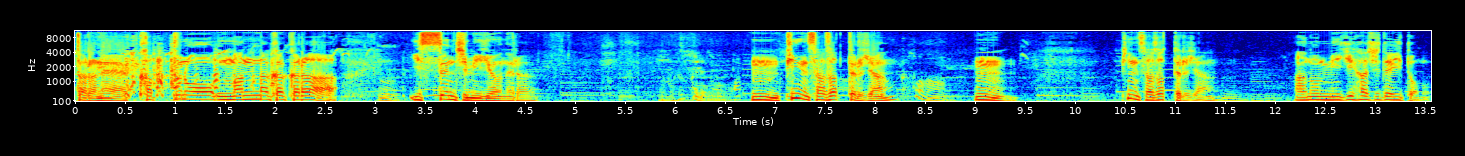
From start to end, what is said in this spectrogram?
たらね カップの真ん中からうん1センチ右を狙う。うん。ピン刺さってるじゃん。うんピン刺さってるじゃん？うん。あの右端でいいと思う。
